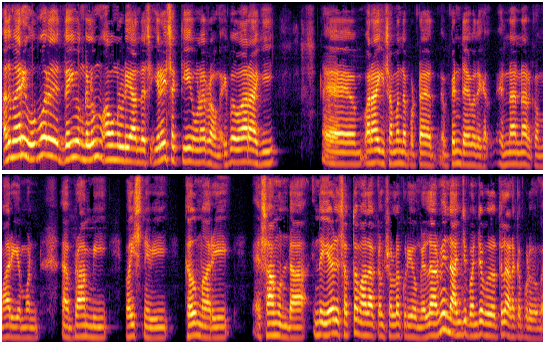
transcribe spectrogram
அது மாதிரி ஒவ்வொரு தெய்வங்களும் அவங்களுடைய அந்த இறை சக்தியை உணர்கிறவங்க இப்போ வாராகி வராகி சம்பந்தப்பட்ட பெண் தேவதைகள் என்னென்ன இருக்கும் மாரியம்மன் பிராமி வைஷ்ணவி கௌமாரி சாமுண்டா இந்த ஏழு சப்த மாதாக்கள் சொல்லக்கூடியவங்க எல்லாருமே இந்த அஞ்சு பஞ்சபூதத்தில் அடக்கப்படுவாங்க.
